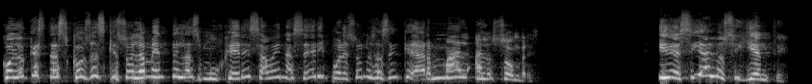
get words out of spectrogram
coloca estas cosas que solamente las mujeres saben hacer y por eso nos hacen quedar mal a los hombres. Y decía lo siguiente,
